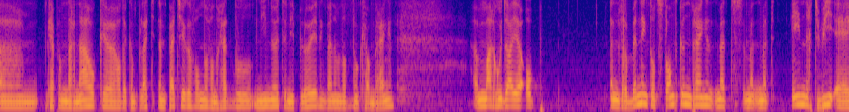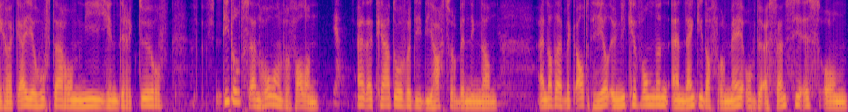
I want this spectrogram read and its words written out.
Um, ik heb hem daarna ook, uh, had ik een, plet, een, petje gevonden van Red Bull, niet neuten, niet plooien. Ik ben hem dat ook gaan brengen. Maar hoe dat je op een verbinding tot stand kunt brengen met, met, met eendert wie eigenlijk. Hè. Je hoeft daarom niet geen directeur of titels en rollen vervallen. Ja. Het gaat over die, die hartsverbinding dan. En dat heb ik altijd heel uniek gevonden en denk ik dat voor mij ook de essentie is om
